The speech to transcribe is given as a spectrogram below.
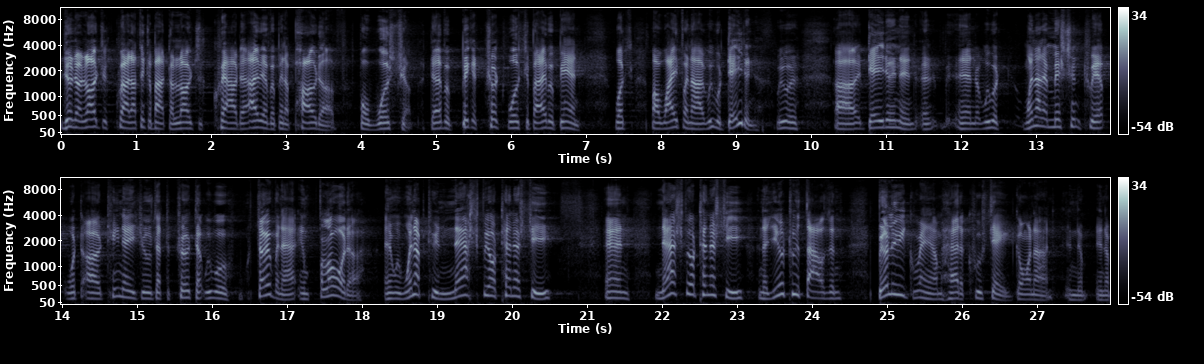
You know, the largest crowd, I think about the largest crowd that I've ever been a part of for worship. The ever biggest church worship I've ever been was my wife and I, we were dating. We were uh, dating and, and, and we were, went on a mission trip with our teenagers at the church that we were serving at in Florida. And we went up to Nashville, Tennessee, and Nashville, Tennessee, in the year 2000, Billy Graham had a crusade going on in the, in the,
